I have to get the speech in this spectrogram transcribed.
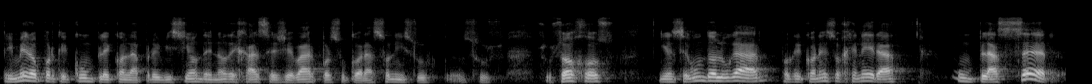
primero porque cumple con la prohibición de no dejarse llevar por su corazón y sus, sus, sus ojos, y en segundo lugar, porque con eso genera un placer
